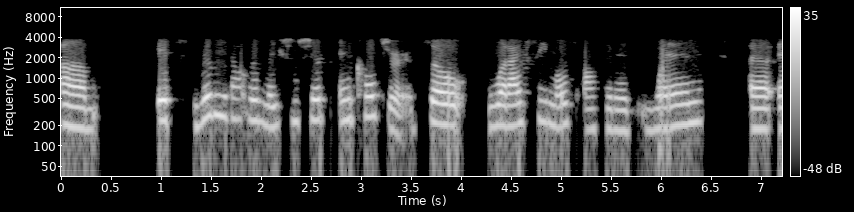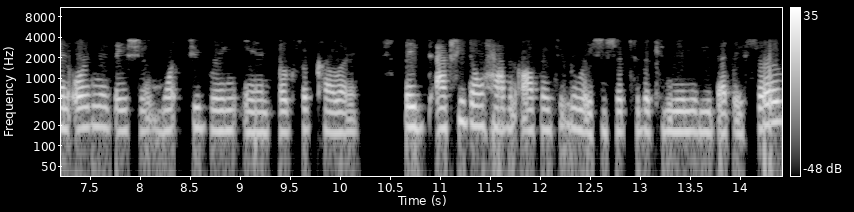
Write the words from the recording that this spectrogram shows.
um, it's really about relationship and culture. So what I see most often is when uh, an organization wants to bring in folks of color, they actually don't have an authentic relationship to the community that they serve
